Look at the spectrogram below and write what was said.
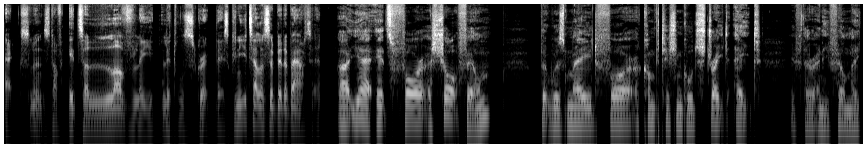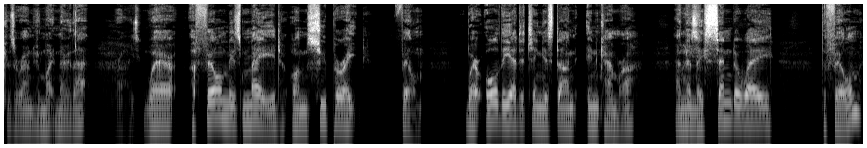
Excellent stuff. It's a lovely little script, this. Can you tell us a bit about it? Uh, yeah, it's for a short film that was made for a competition called Straight Eight, if there are any filmmakers around who might know that, Right. where a film is made on Super 8 film, where all the editing is done in camera, and then they send away the film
